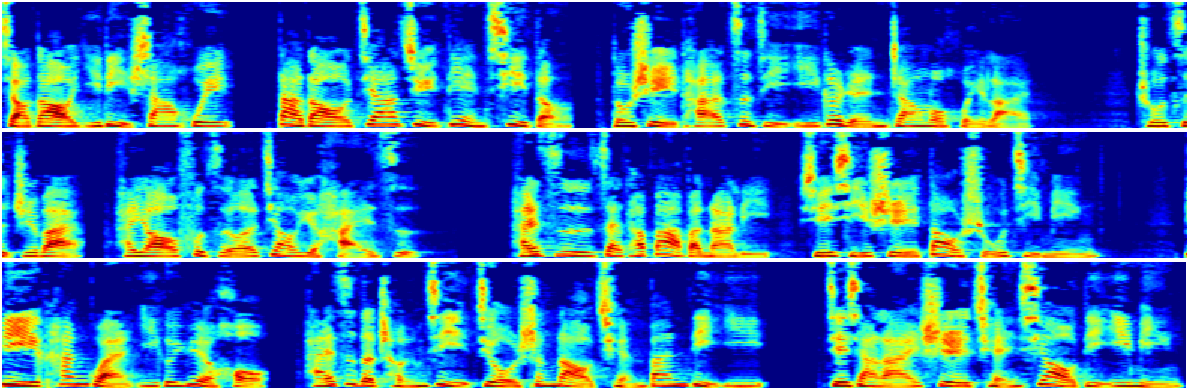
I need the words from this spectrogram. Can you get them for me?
小到一粒沙灰，大到家具电器等，都是他自己一个人张罗回来。除此之外，还要负责教育孩子。孩子在他爸爸那里学习是倒数几名，必看管一个月后，孩子的成绩就升到全班第一。接下来是全校第一名，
